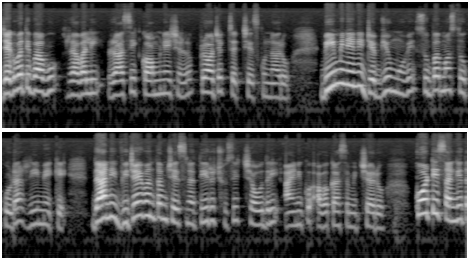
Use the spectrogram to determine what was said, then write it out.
జగపతి బాబు రవలి రాశి కాంబినేషన్లో ప్రాజెక్ట్ సెట్ చేసుకున్నారు. భీమినేని డెబ్యూ మూవీ సుబ్బమస్తు కూడా రీమేకే. దాన్ని విజయవంతం చేసిన తీరు చూసి చౌదరి ఆయనకు అవకాశం ఇచ్చారు. కోటి సంగీత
